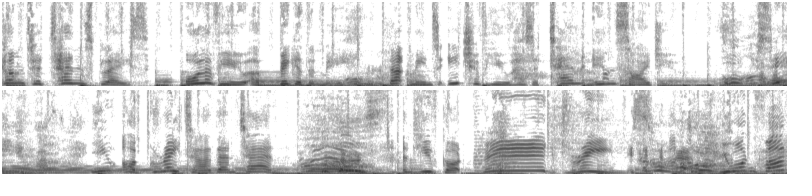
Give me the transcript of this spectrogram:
Welcome to Ten's place. All of you are bigger than me. That means each of you has a ten inside you. You see? You are greater than ten. Yes. And you've got big dreams. You want fun?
